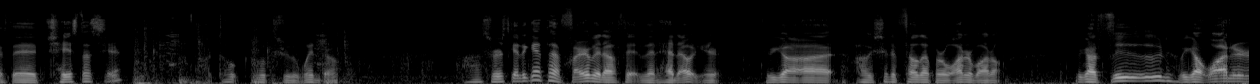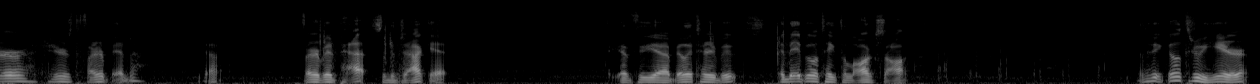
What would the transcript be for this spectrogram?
If they chased us here, oh, don't go through the window. Uh, so we're just gonna get that fireman outfit and then head out here. We got, oh, we should have filled up our water bottle. We got food, we got water. Here's the fireman. Yeah. Fireman pants and the jacket. Get the uh, military boots. And maybe we'll take the log socks. Then we go through here.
